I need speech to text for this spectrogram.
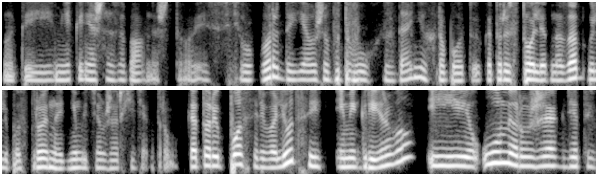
Вот, и мне, конечно, забавно, что из всего города я уже в двух зданиях работаю, которые сто лет назад были построены одним и тем же архитектором, который после революции эмигрировал и умер уже где-то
